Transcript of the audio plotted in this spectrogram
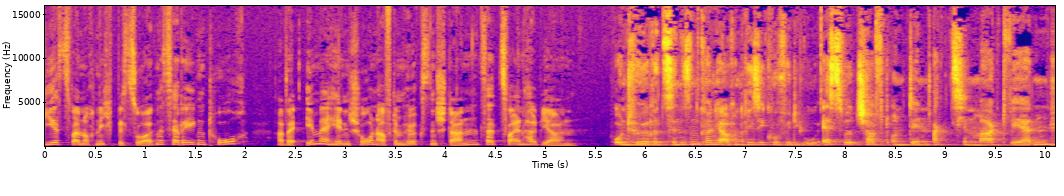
Die ist zwar noch nicht besorgniserregend hoch, aber immerhin schon auf dem höchsten Stand seit zweieinhalb Jahren. Und höhere Zinsen können ja auch ein Risiko für die US-Wirtschaft und den Aktienmarkt werden.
